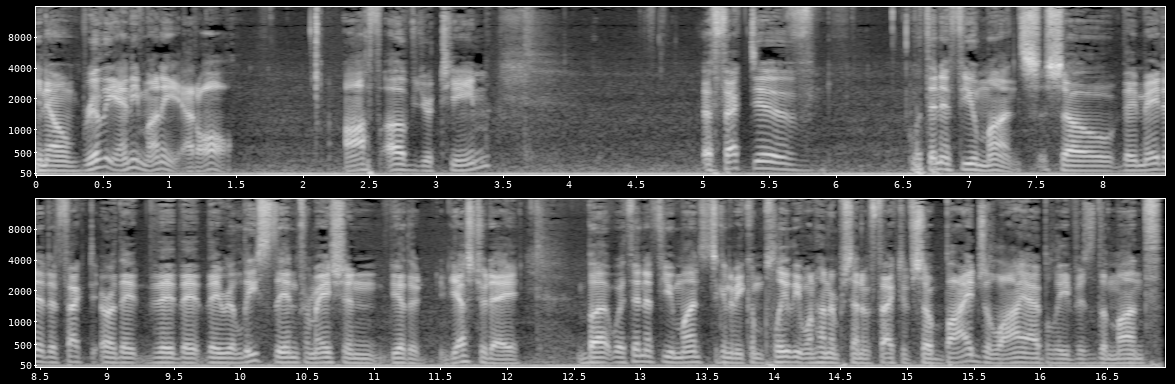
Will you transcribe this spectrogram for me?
you know, really any money at all off of your team, effective within a few months. So they made it effective, or they, they, they, they, released the information the other yesterday, but within a few months it's going to be completely 100% effective. So by July, I believe, is the month.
